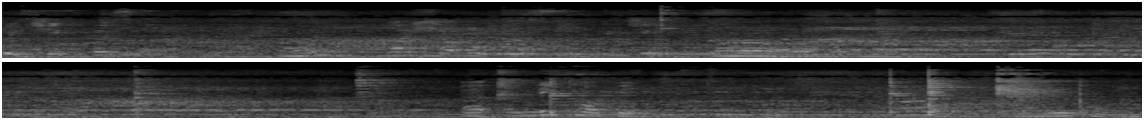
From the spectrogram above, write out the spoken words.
Küçük kızı. Başka bir küçük kızı. a little bit. A little bit.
